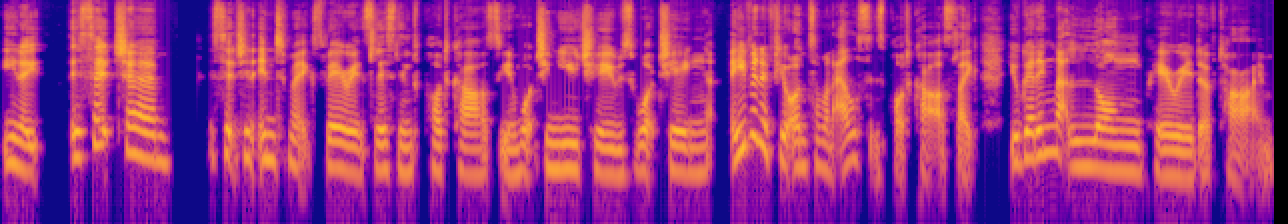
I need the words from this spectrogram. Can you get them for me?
you know, it's such a, it's such an intimate experience listening to podcasts, you know, watching YouTubes, watching, even if you're on someone else's podcast, like you're getting that long period of time.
